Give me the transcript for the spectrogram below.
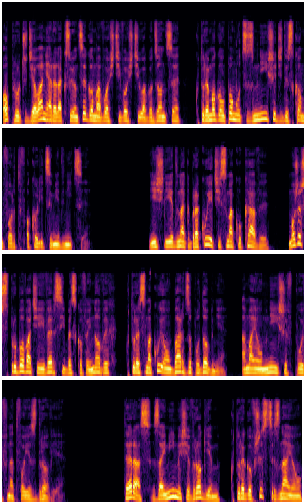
Oprócz działania relaksującego ma właściwości łagodzące, które mogą pomóc zmniejszyć dyskomfort w okolicy miednicy. Jeśli jednak brakuje Ci smaku kawy, możesz spróbować jej wersji bezkofeinowych, które smakują bardzo podobnie, a mają mniejszy wpływ na Twoje zdrowie. Teraz zajmijmy się wrogiem, którego wszyscy znają,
